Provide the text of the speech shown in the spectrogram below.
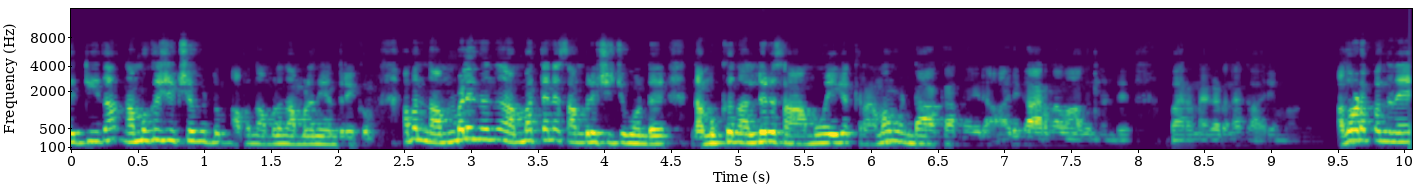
തെറ്റ് ചെയ്താൽ നമുക്ക് ശിക്ഷ കിട്ടും അപ്പൊ നമ്മൾ നമ്മളെ നിയന്ത്രിക്കും. അപ്പൊ നമ്മളിൽ നിന്ന് നമ്മെ തന്നെ സംരക്ഷിച്ചുകൊണ്ട് നമുക്ക് നല്ലൊരു സാമൂഹിക ക്രമം ഉണ്ടാക്കുന്നതിന് ആര് കാരണമാകുന്നുണ്ട്? ഭരണഘടന കാര്യമാകുന്നു അതോടൊപ്പം തന്നെ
